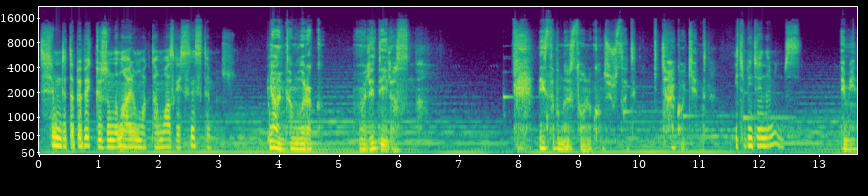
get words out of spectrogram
Şimdi de bebek yüzünden ayrılmaktan vazgeçsin istemiyorsun. Yani tam olarak öyle değil aslında. Neyse bunları sonra konuşuruz hadi. Git çay koy kendine. İçmeyeceğine emin misin? Eminim.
